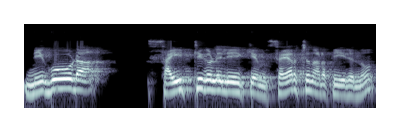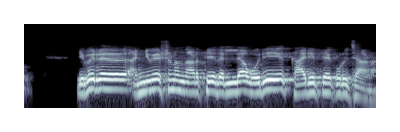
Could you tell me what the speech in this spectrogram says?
നിഗൂഢ സൈറ്റുകളിലേക്കും സെർച്ച് നടത്തിയിരുന്നു. ഇവർ അന്വേഷണം നടത്തിയതെല്ലാം ഒരേ കാര്യത്തെക്കുറിച്ചാണ്.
